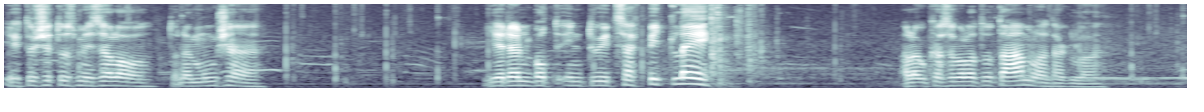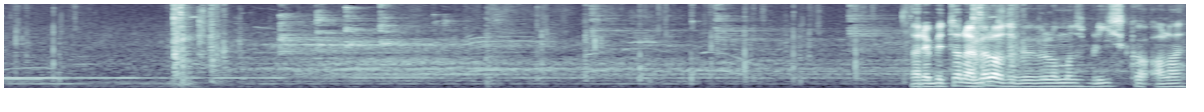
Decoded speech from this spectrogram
Jak to, že to zmizelo? To nemůže. Jeden bod intuice v pytli. Ale ukazovalo to tamhle takhle. Tady by to nebylo, to by bylo moc blízko, ale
